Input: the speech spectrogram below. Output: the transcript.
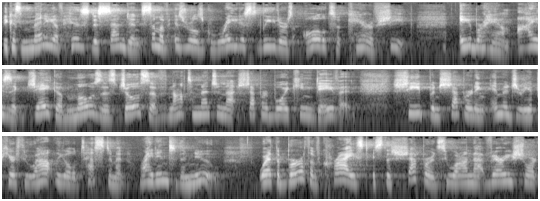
Because many of his descendants, some of Israel's greatest leaders, all took care of sheep. Abraham, Isaac, Jacob, Moses, Joseph, not to mention that shepherd boy King David. Sheep and shepherding imagery appear throughout the Old Testament, right into the New where at the birth of Christ, it's the shepherds who are on that very short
